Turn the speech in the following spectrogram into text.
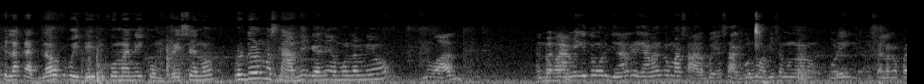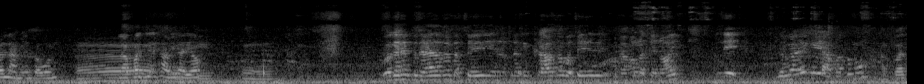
pila kadlaw pwede mo ko man i-compress yan, no. Pero mas nami gani amo lang niyo. Luag. Ang ba namin itong original kaya naman kung masaboy sagol mo sa mga uling isa lang ang pala namin taon. Ah. Lapad yan, sabi kayo? Oo. Huwag ka rin pinala ka kasi nagkakaw ka kasi nakakamatay noy? Hindi. Dala eh kaya apat mo. Apat.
